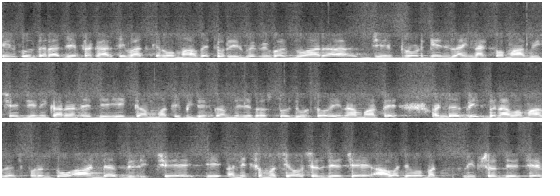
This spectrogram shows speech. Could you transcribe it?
બિલકુલ જરા જે પ્રકારથી વાત કરવામાં આવે તો રેલવે વિભાગ દ્વારા જે બ્રોડગેજ લાઈન નાખવામાં આવી છે, જેની કારણે જે એક ગામમાંથી બીજા ગામને જે રસ્તો જોડતો હોય એના માટે અંડરબ્રિજ બનાવવામાં આવ્યા છે. પરંતુ આ અંડરબ્રિજ છે એ અનેક સમસ્યાઓ સર્જે છે આવા જવામાં તકલીફ સર્જે છે.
